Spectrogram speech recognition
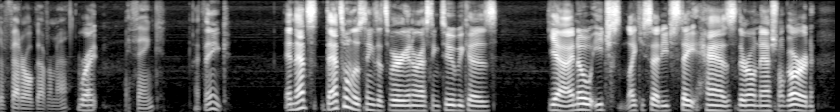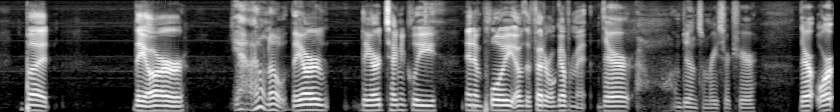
the federal government. Right. I think. I think. And that's that's one of those things that's very interesting too because yeah, I know each like you said each state has their own national guard, but they are yeah, I don't know. They are they are technically an employee of the federal government. They're. I'm doing some research here. They're or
